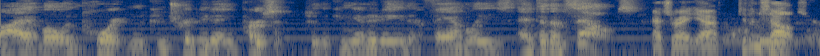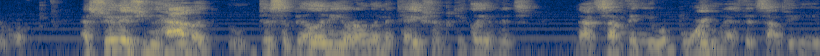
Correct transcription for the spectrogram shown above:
viable important contributing person to the community their families and to themselves That's right. Yeah, to themselves. as soon as you have a disability or a limitation, particularly if it's not something you were born with, it's something you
